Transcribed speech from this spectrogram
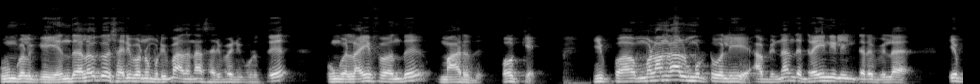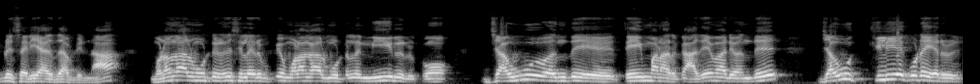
உங்களுக்கு எந்த அளவுக்கு சரி பண்ண முடியுமோ அதை நான் சரி பண்ணி கொடுத்து உங்கள் லைஃப் வந்து மாறுது. ஓகே இப்போ முழங்கால் மூட்டு வலி அப்படின்னா இந்த ட்ரைனிலிங் தெரப்பியில் எப்படி சரியாகுது அப்படின்னா முழங்கால் மூட்டு வந்து சிலருக்கு முழங்கால் மூட்டில் நீர் இருக்கும் ஜவ்வு வந்து தேய்மானம் இருக்கும். அதே மாதிரி வந்து ஜவு கிளிய கூட ஏறு-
